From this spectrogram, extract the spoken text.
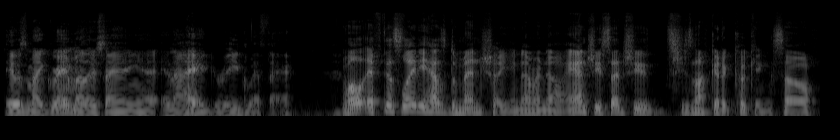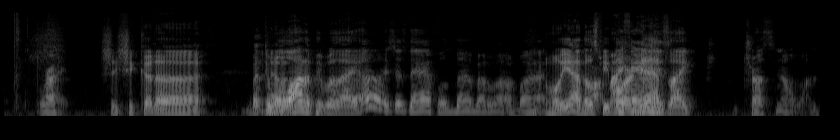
it was my grandmother saying it, and I agreed with her. Well, if this lady has dementia, you never know. And she said she she's not good at cooking, so Right. she she could uh But to know- a lot of people, they're like, oh, it's just apples, blah blah blah. But well yeah, those people my are family's dead. like, trust no one.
